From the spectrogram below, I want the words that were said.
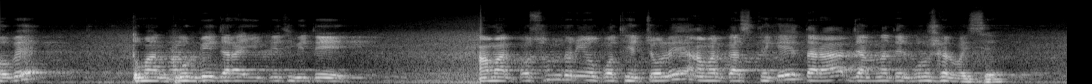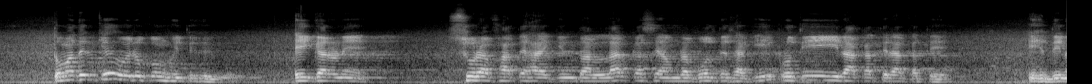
হবে, তোমার পূর্বে যারা এই পৃথিবীতে আমার পছন্দনীয় পথে চলে, আমার কাছ থেকে তারা জান্নাতের পুরস্কার পাইছে। তোমাদেরকে ওই রকম হইতে হইব। এই কারণে সুরা ফাতেহায় কিন্তু আল্লাহর কাছে আমরা বলতে থাকি, প্রতি রাকাতে রাকাতে ইহদিন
